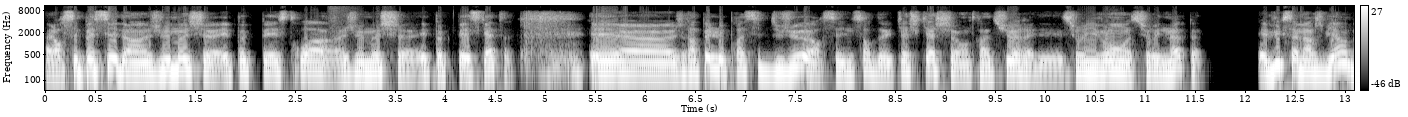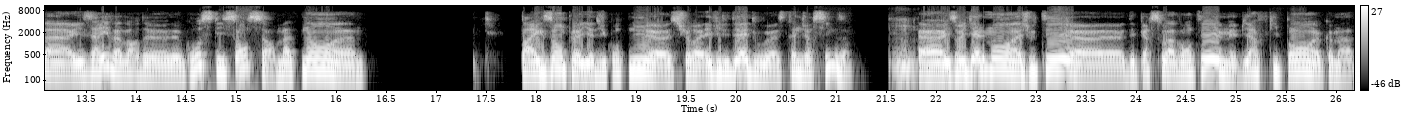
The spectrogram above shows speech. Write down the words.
Alors c'est passé d'un jeu moche euh, époque PS3 à un jeu moche euh, époque PS4. Et euh, je rappelle le principe du jeu. Alors c'est une sorte de cache-cache entre un tueur et des survivants sur une map. Et vu que ça marche bien, bah ils arrivent à avoir de, grosses licences. Alors maintenant, euh, par exemple, il y a du contenu euh, sur Evil Dead ou euh, Stranger Things. Mmh. Euh, ils ont également ajouté euh, des persos inventés, mais bien flippants, euh, comme un,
